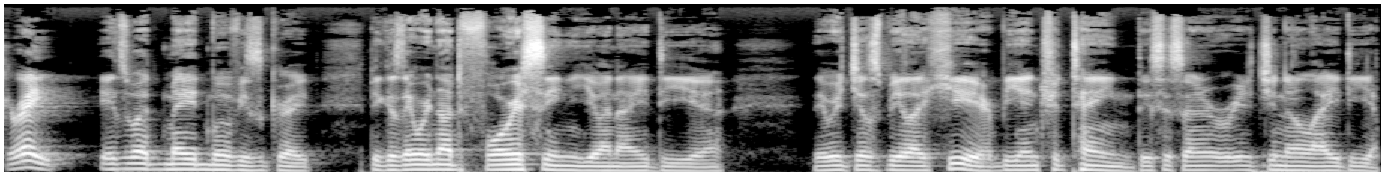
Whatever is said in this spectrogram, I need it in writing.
great. It's what made movies great because they were not forcing you an idea. They would just be like, here, be entertained. This is an original idea.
